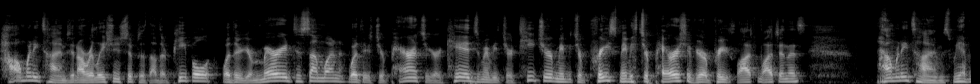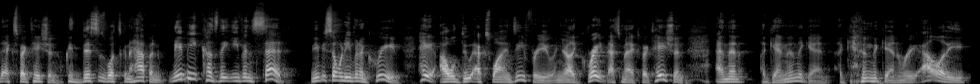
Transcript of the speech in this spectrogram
How many times in our relationships with other people, whether you're married to someone, whether it's your parents or your kids, maybe it's your teacher, maybe it's your priest, maybe it's your parish if you're a priest watching this, how many times we have the expectation, okay, this is what's gonna happen. Maybe because they even said, maybe someone even agreed, hey, I will do X, Y, and Z for you. And you're like, great, that's my expectation. And then again and again, again and again, reality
